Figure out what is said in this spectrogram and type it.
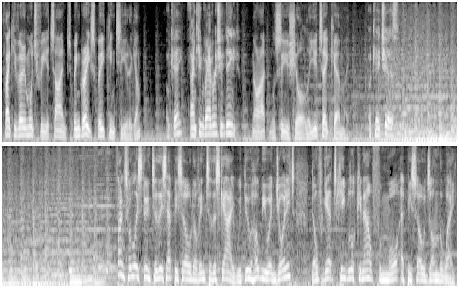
thank you very much for your time. It's been great speaking to you again. Okay. Thank you very much indeed. All right. We'll see you shortly. You take care, mate. Okay. Cheers. Thanks for listening to this episode of Into the Sky. We do hope you enjoyed it. Don't forget to keep looking out for more episodes on the way.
